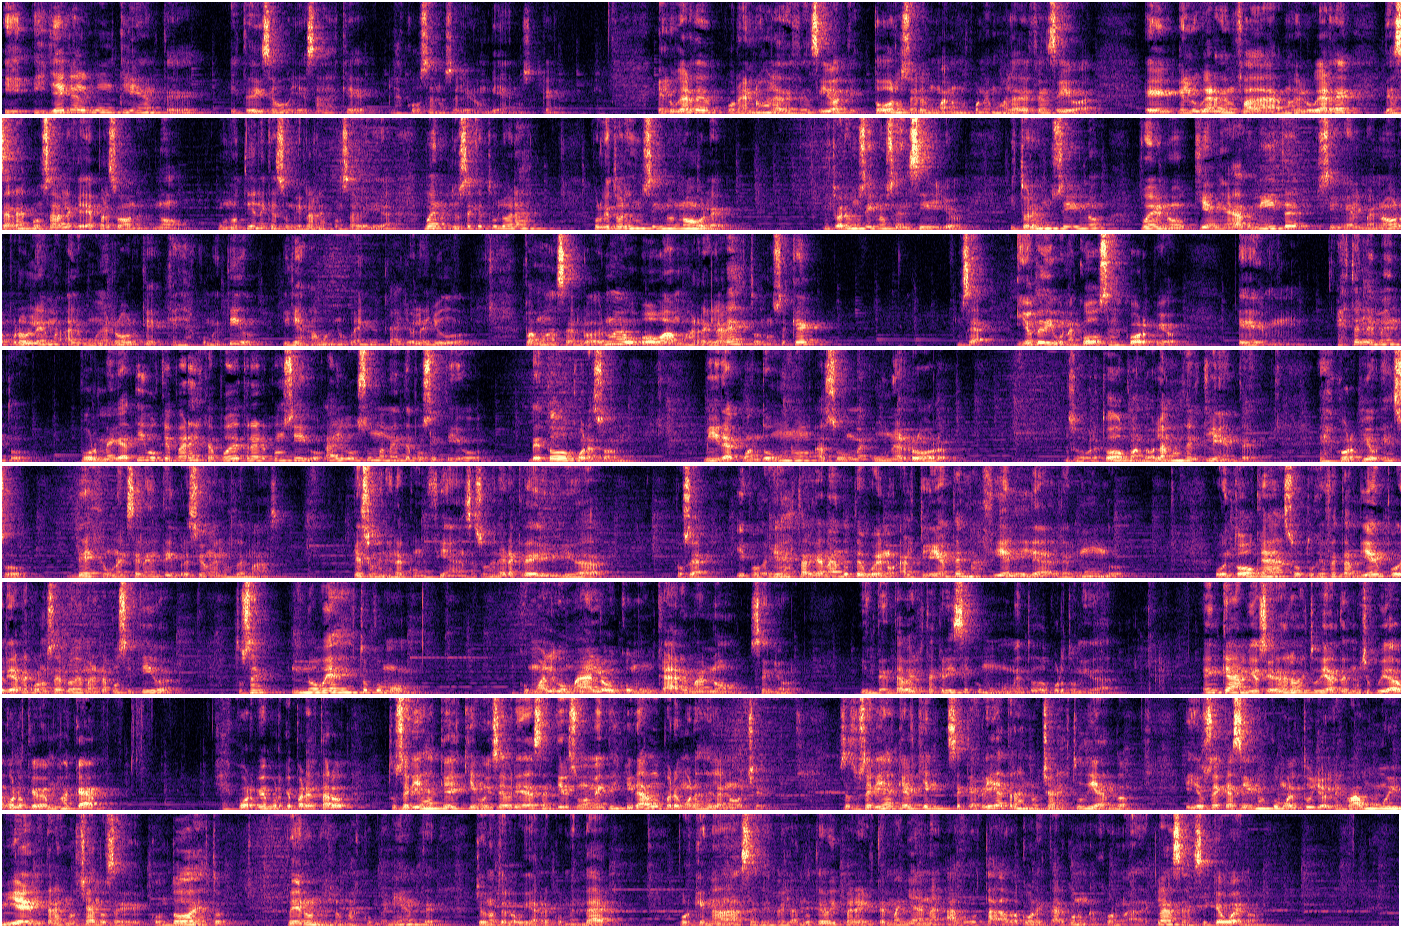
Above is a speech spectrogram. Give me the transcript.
y, y llega algún cliente y te dice, oye, sabes que las cosas no salieron bien, no sé qué. En lugar de ponernos a la defensiva, que todos los seres humanos nos ponemos a la defensiva, en, lugar de enfadarnos, en lugar de, de hacer responsable a aquella persona, no, uno tiene que asumir la responsabilidad. Bueno, yo sé que tú lo harás, porque tú eres un signo noble, y tú eres un signo sencillo, y tú eres un signo bueno, quien admite sin el menor problema algún error que, hayas cometido. Dirías, ah, bueno, venga acá, yo le ayudo. Vamos a hacerlo de nuevo o vamos a arreglar esto, no sé qué. O sea, yo te digo una cosa, Scorpio, em, este elemento, por negativo que parezca, puede traer consigo algo sumamente positivo, de todo corazón. Mira, cuando uno asume un error, sobre todo cuando hablamos del cliente, Escorpio, eso deja una excelente impresión en los demás. Eso genera confianza, eso genera credibilidad. O sea, y podrías estar ganándote, bueno, al cliente más fiel y leal del mundo. O en todo caso, tu jefe también podría reconocerlo de manera positiva. Entonces, no veas esto como, como algo malo, como un karma, no, señor. Intenta ver esta crisis como un momento de oportunidad. En cambio, si eres de los estudiantes, mucho cuidado con lo que vemos acá. Escorpio, porque para el tarot tú serías aquel quien hoy se habría de sentir sumamente inspirado, pero en horas de la noche. O sea, tú serías aquel quien se querría trasnochar estudiando. Y yo sé que a signos como el tuyo les va muy bien trasnochándose con todo esto, pero no es lo más conveniente. Yo no te lo voy a recomendar porque nada haces desvelándote hoy para irte mañana agotado a conectar con una jornada de clases. Así que bueno,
